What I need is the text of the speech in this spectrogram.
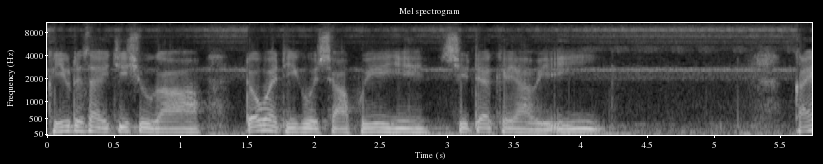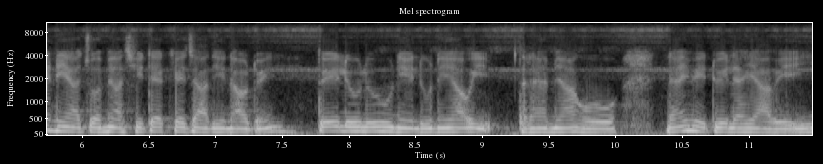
ဂယုတဆိုင်ကြည့်ရှုကတောဝက်ဒီကိုရှာဖွေရင်းရှိတက်ခဲ့ရပေ၏။ကိုင်းနေရကြော်များရှိတက်ခဲ့ကြသည့်နောက်တွင်သွေးလူလူနှင့်လူနှစ်ယောက်၏တရံများကိုလမ်း၍တွေ့လိုက်ရပေ၏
